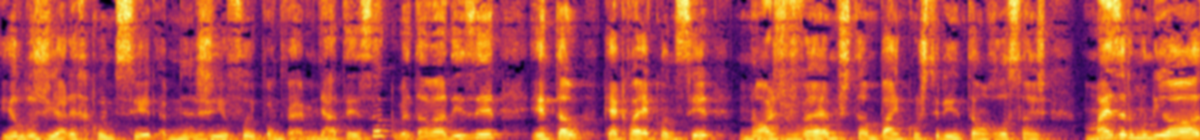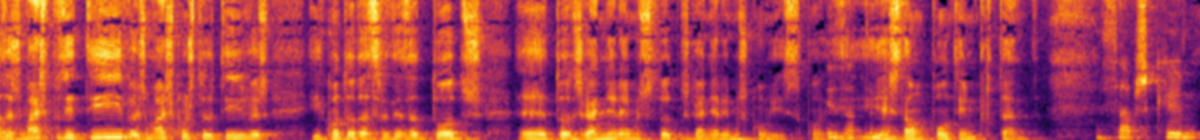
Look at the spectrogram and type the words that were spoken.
elogiar e reconhecer, a minha energia flui para onde vai a minha atenção, como eu estava a dizer, então o que é que vai acontecer? Acontecer, nós vamos também construir então relações mais harmoniosas, mais positivas, mais construtivas e com toda a certeza todos, uh, todos ganharemos, todos ganharemos com isso. Exatamente. E este é um ponto importante. Sabes que uh,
